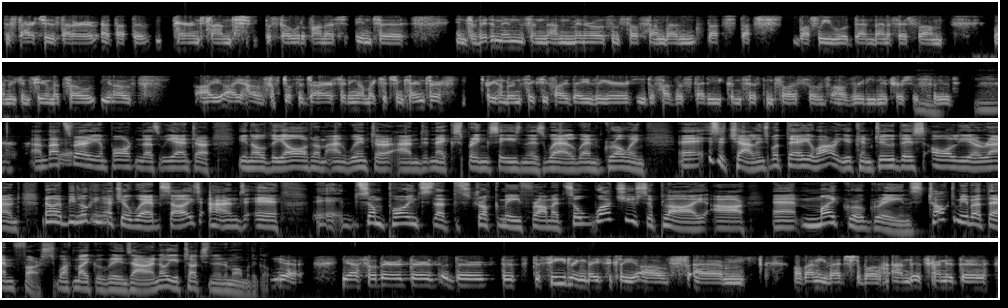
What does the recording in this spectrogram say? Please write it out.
the starches that are uh, that the parent plant bestowed upon it into into vitamins and, and minerals and stuff, and then that's that's what we would then benefit from when we consume it. So you know, I, I have just a jar sitting on my kitchen counter, 365 days a year. You just have a steady, consistent source of, of really nutritious mm. food. Mm. And that's yeah. very important as we enter, you know, the autumn and winter and next spring season as well. When growing uh, is a challenge, but there you are. You can do this all year round. Now, I've been looking at your website and uh, uh, some points that struck me from it. So, what you supply are uh, microgreens. Talk to me about them first. What microgreens are? I know you touched on it a moment ago. Yeah, yeah. So they're they're they're the, the seedling basically of um, of any vegetable, and it's kind of the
